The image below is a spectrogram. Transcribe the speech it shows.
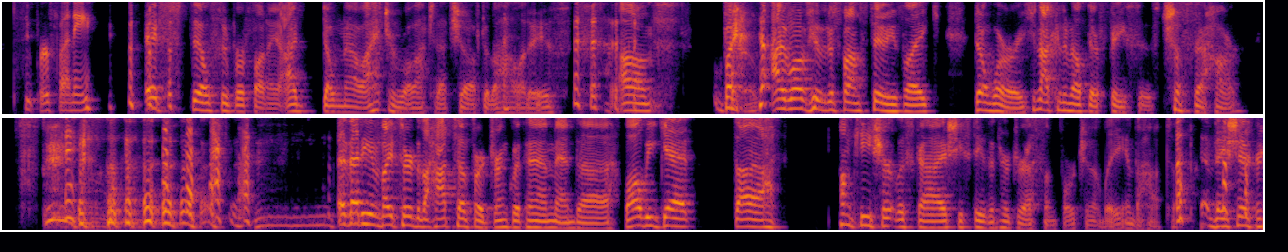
super funny. it's still super funny. I don't know. I have to watch that show after the holidays. um, but I love his response too. He's like, "Don't worry, you're not going to melt their faces, just their hearts." and then he invites her to the hot tub for a drink with him. And uh, while we get the hunky shirtless guy, she stays in her dress, unfortunately, in the hot tub. And they share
